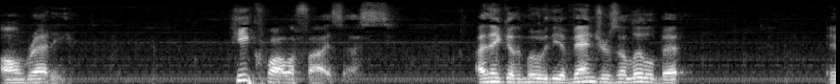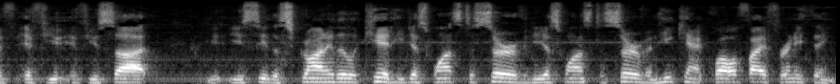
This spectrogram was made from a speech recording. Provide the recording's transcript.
already. He qualifies us. I think of the movie The Avengers a little bit. If, if, you, if you saw it, you, you see the scrawny little kid, he just wants to serve and he just wants to serve and he can't qualify for anything.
